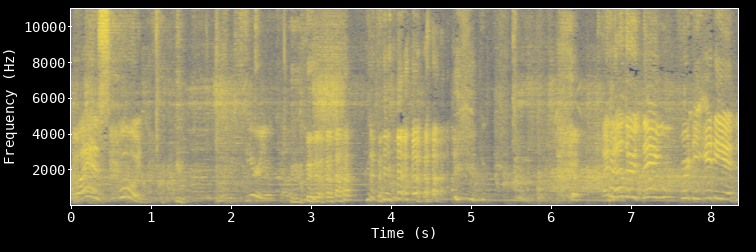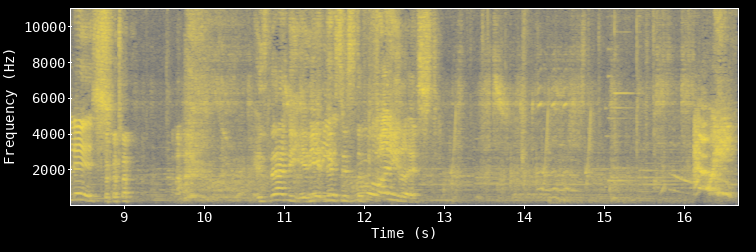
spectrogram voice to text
Why a spoon? You're a serial killer. Another thing for the idiot list! Is that the idiot? This is the funny list. Owie!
